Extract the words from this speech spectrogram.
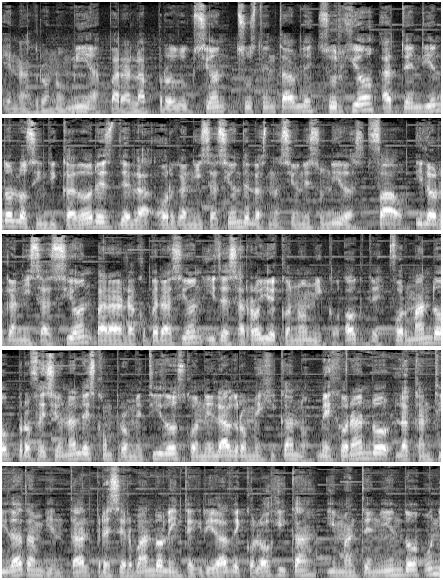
en Agronomía para la Producción Sustentable surgió atendiendo los indicadores de la Organización de las Naciones Unidas, FAO, y la Organización para la Cooperación y Desarrollo Económico, OCDE, formando profesionales comprometidos con el agro mexicano, mejorando la cantidad ambiental, preservando la integridad ecológica y manteniendo un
